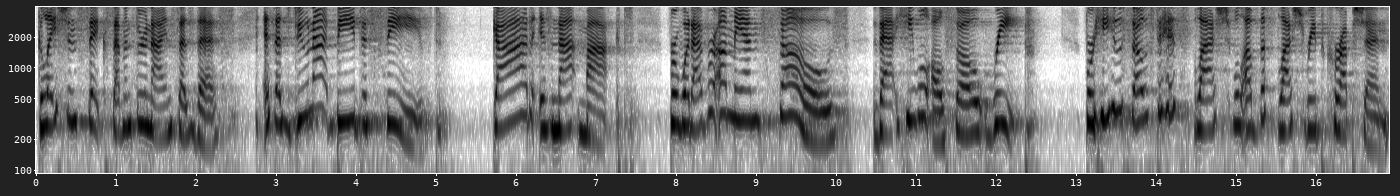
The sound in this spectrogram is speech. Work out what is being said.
Galatians 6, 7 through 9 says this It says, Do not be deceived. God is not mocked. For whatever a man sows, that he will also reap. For he who sows to his flesh will of the flesh reap corruption.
